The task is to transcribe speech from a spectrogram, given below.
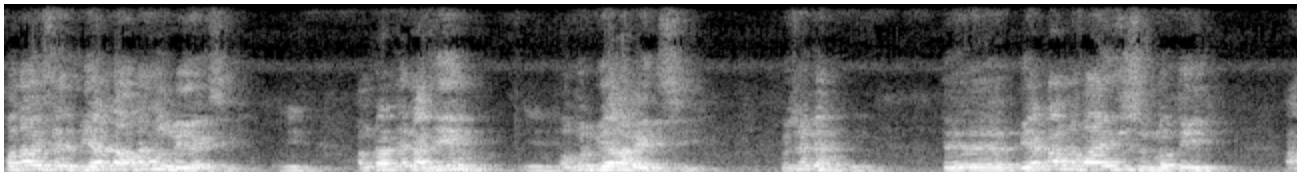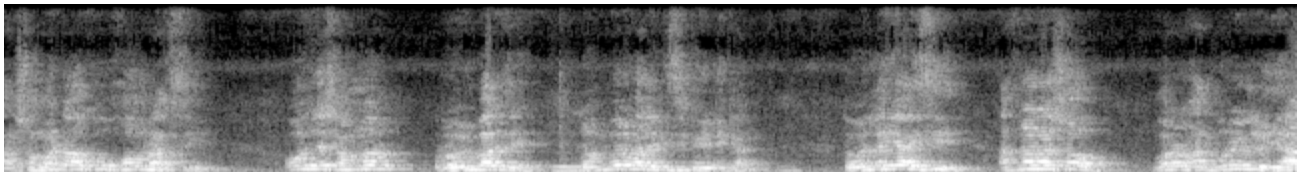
কথা হইছে বিয়ার দাওয়াত এখন লই আইছি আমরা যে নাজিম ওগুর বিয়া লাগাই দিছি। বুঝছেন না তে বিয়াটা আমরা পাই দিছি সুন্নতি। আর সময়টাও খুব কম রাখছি ও যে সামনের রবিবার যে। রবিবারে বানাই দিছি দুই টিকান তো ওই লাগি আইছি আপনারা সব ঘরের হাত ভরে লইয়া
